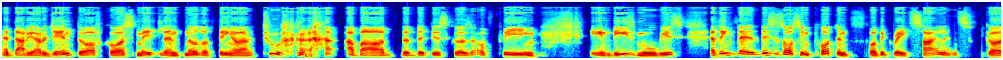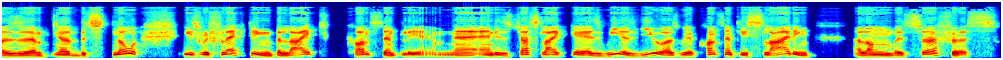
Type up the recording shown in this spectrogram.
uh, Dario Argento, of course, Maitland know the thing too about the, the, discourse of being in these movies. I think that this is also important for the Great Silence because um, you know, the snow is reflecting the light constantly, uh, and it's just like as we as viewers, we are constantly sliding along the surface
